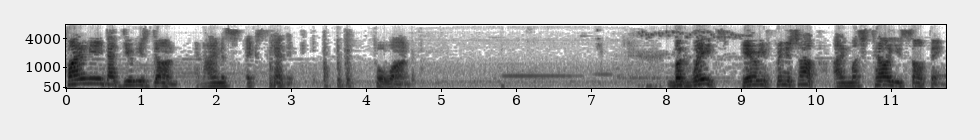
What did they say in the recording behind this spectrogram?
Finally, that duty is done, and I'm ecstatic. For one. But wait, here we finish up. I must tell you something.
